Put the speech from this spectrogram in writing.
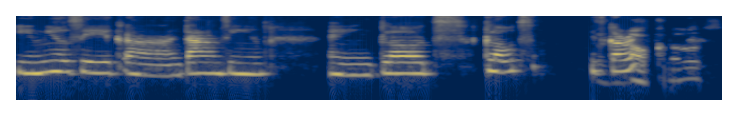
in music and dancing and clothes clothes is Mhm. correct Oh, clothes,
